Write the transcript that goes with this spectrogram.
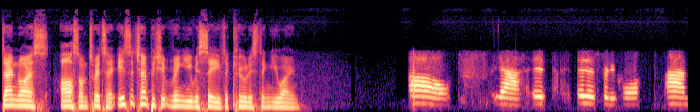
Dan Rice asked on Twitter, "Is the championship ring you received the coolest thing you own?" Oh, yeah, it it is pretty cool. Um,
